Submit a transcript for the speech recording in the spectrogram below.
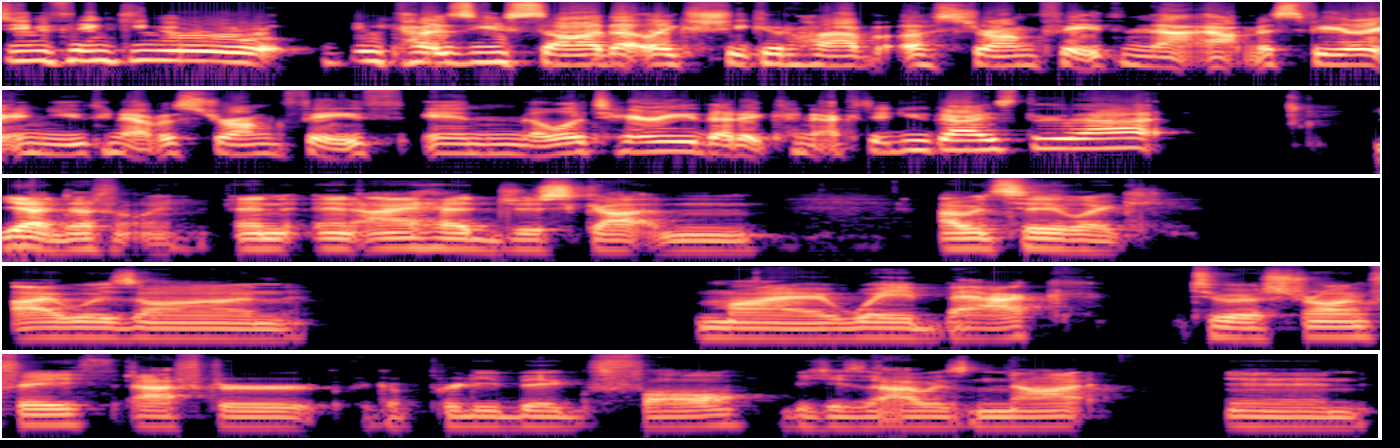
Do you think you because you saw that like she could have a strong faith in that atmosphere and you can have a strong faith in military that it connected you guys through that? Yeah, definitely. And and I had just gotten I would say like I was on my way back to a strong faith after like a pretty big fall because I was not in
